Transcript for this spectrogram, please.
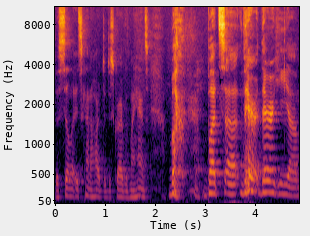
the cylinder. It's kind of hard to describe with my hands, but but uh, there there he. Um,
